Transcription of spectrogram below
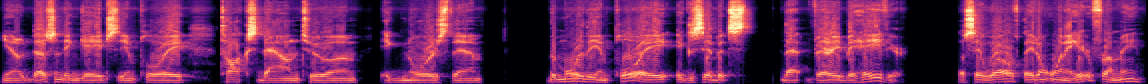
you know, doesn't engage the employee, talks down to them, ignores them, the more the employee exhibits that very behavior. They'll say, well, if they don't want to hear from me,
